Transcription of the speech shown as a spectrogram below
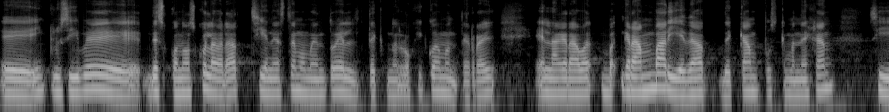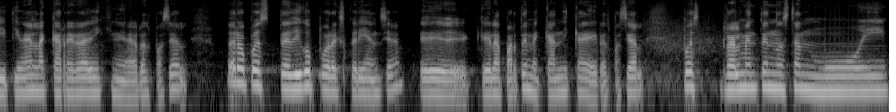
Eh, inclusive desconozco la verdad si en este momento el tecnológico de Monterrey, en la gran variedad de campus que manejan, si tienen la carrera de ingeniería aeroespacial. Pero pues te digo por experiencia eh, que la parte mecánica aeroespacial pues realmente no están muy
